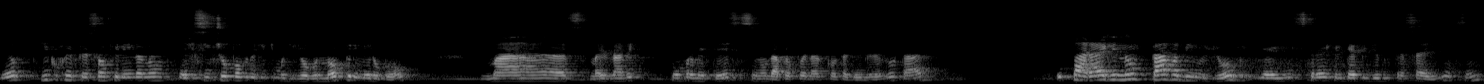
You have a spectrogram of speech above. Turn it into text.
Eu fico com a impressão que ele ainda não. Ele sentiu um pouco do ritmo de jogo no primeiro gol mas, mas nada que comprometesse, assim, não dá para pôr na conta dele o resultado. O Pará ele não estava bem no jogo, e aí estranho que ele tenha pedido para sair, assim.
